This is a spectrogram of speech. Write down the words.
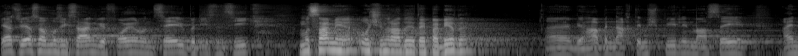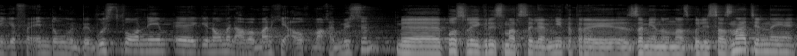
Ja, zuerst mal muss ich sagen, wir freuen uns sehr über diesen Sieg. Мы сами очень рады этой победе. Äh, Wir haben nach dem Spiel in Marseille einige Veränderungen bewusst vorgenommen, aber manche auch machen müssen. Э, После игры с Марселем некоторые замены у нас были сознательные,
